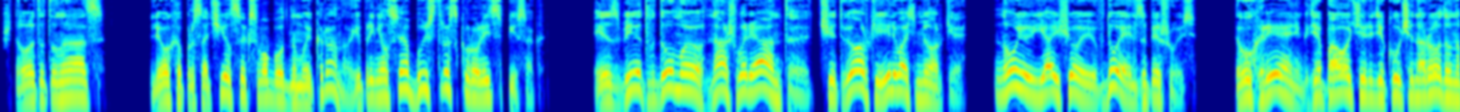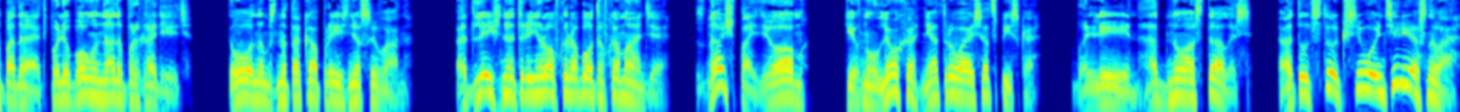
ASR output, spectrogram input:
«Что тут у нас?» Леха просочился к свободному экрану и принялся быстро скроллить список. «Из битв, думаю, наш вариант — четверки или восьмерки. Ну и я еще и в дуэль запишусь. Ту хрень, где по очереди куча народу нападает, по-любому надо проходить», — тоном знатока произнес Иван. «Отличная тренировка работы в команде. Значит, пойдем», — кивнул Леха, не отрываясь от списка. «Блин, одно осталось. А тут столько всего интересного.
